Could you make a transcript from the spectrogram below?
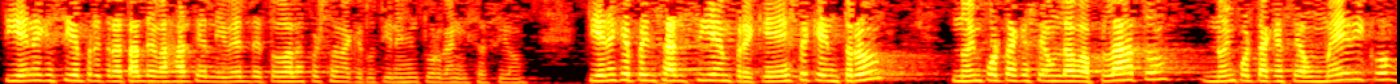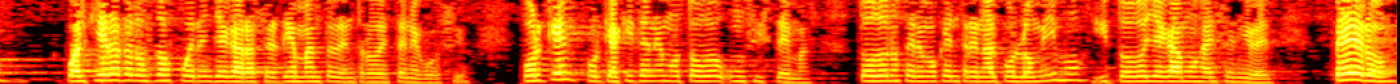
Tienes que siempre tratar de bajarte al nivel de todas las personas que tú tienes en tu organización. Tienes que pensar siempre que ese que entró, no importa que sea un lavaplato, no importa que sea un médico, cualquiera de los dos pueden llegar a ser diamante dentro de este negocio. ¿Por qué? Porque aquí tenemos todo un sistema. Todos nos tenemos que entrenar por lo mismo y todos llegamos a ese nivel. Pero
